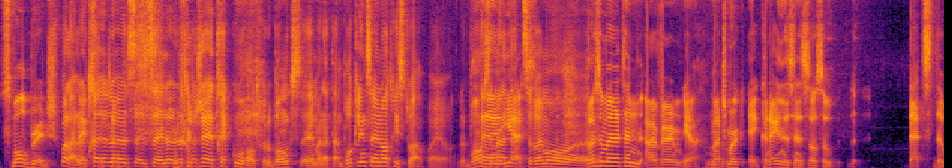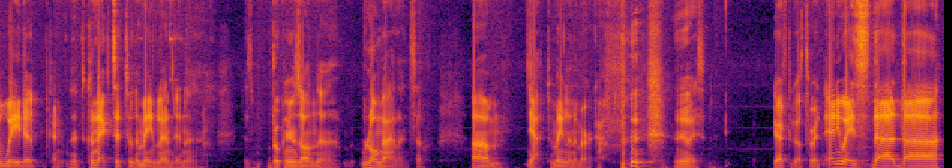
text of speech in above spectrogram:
small bridge. Voilà, le, tra- the two. le- c'est- c'est le- le trajet est très court entre le Bronx et Manhattan. Brooklyn, c'est une autre histoire, par ailleurs. Le Bronx et Euh, Manhattan, yes. c'est vraiment... euh, Bronx and Manhattan are very yeah much more uh, connected in the sense also that's the way to kind of, that connects it to the mainland in uh, 'cause Brooklyn is on uh, Long Island so um, yeah to mainland America. Anyways you have to go through it. Anyways the the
